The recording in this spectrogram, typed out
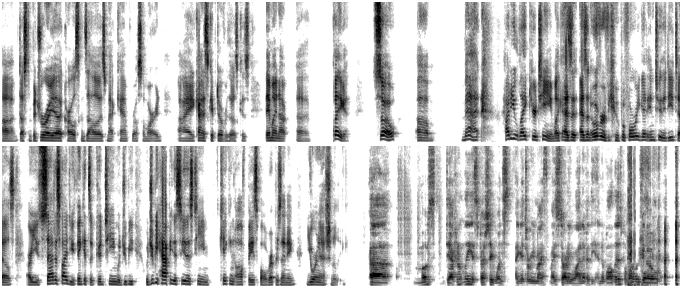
Uh, Dustin Pedroia, Carlos Gonzalez, Matt Kemp, Russell Martin. I kind of skipped over those because they might not uh, play again. So, um, Matt, how do you like your team? Like as a, as an overview before we get into the details, are you satisfied? Do you think it's a good team? Would you be would you be happy to see this team kicking off baseball representing your national league? Uh, most definitely, especially once I get to read my, my starting lineup at the end of all this. But why don't we go? why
